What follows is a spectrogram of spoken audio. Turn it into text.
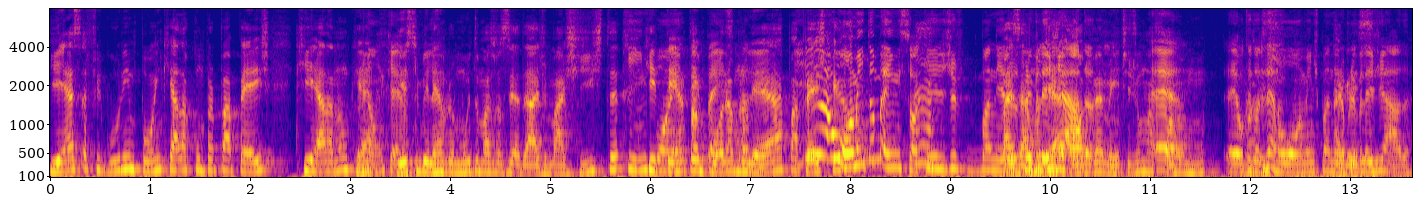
E essa figura impõe que ela cumpra papéis que ela não quer. Não quer. Isso me lembra muito uma sociedade machista que, que, tenta impor à pra- mulher papéis e que ao homem também, só que de maneira Mas a mulher, privilegiada. obviamente, de uma é, forma É o que eu tô dizendo, o homem de maneira agressiva. privilegiada.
